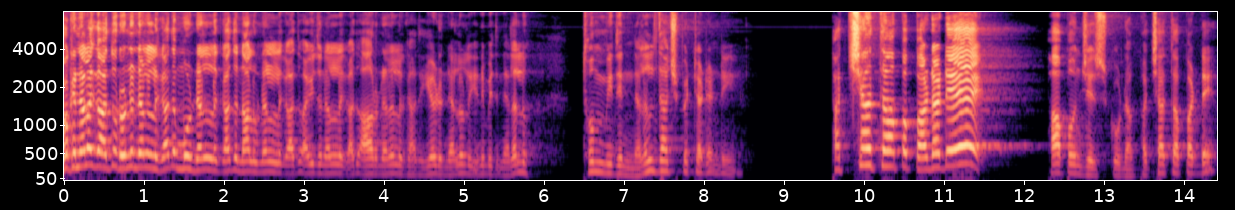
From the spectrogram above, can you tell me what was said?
ఒక నెల కాదు రెండు నెలలు కాదు మూడు నెలలు కాదు నాలుగు నెలలు కాదు ఐదు నెలలు కాదు ఆరు నెలలు కాదు ఏడు నెలలు ఎనిమిది నెలలు తొమ్మిది నెలలు దాచిపెట్టాడండి. పశ్చాత్తాప పడడే పాపం చేసుకోవడం పశ్చాత్తాపడ్డే.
